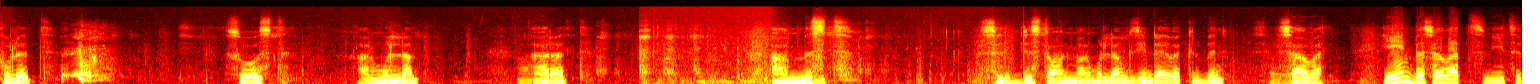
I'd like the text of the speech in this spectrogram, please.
ሁለት ሶስት አልሞላም፣ አራት አምስት ስድስት አሁንም አልሞላም፣ ጊዜ እንዳይበክንብን ሰባት ይህን በሰባት ሜትር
